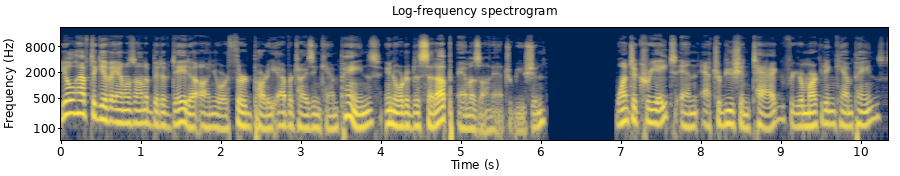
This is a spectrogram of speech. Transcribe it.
You'll have to give Amazon a bit of data on your third party advertising campaigns in order to set up Amazon attribution. Want to create an attribution tag for your marketing campaigns?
